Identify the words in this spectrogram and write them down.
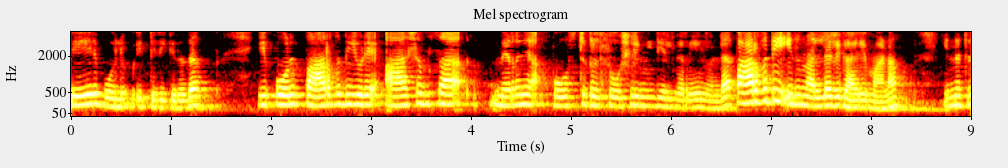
പേര് പോലും ഇട്ടിരിക്കുന്നത്. ഇപ്പോൾ പാർവതിയുടെ ആശംസ നിറഞ്ഞ പോസ്റ്റുകൾ സോഷ്യൽ മീഡിയയിൽ നിറയുന്നുണ്ട്. പാർവതി ഇത് നല്ലൊരു കാര്യമാണ്. ഇന്നത്തെ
